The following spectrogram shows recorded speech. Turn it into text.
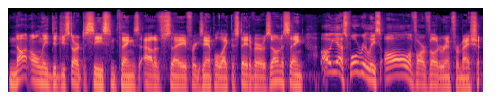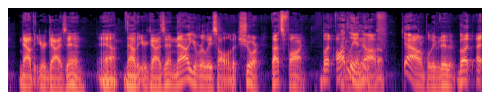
not only did you start to see some things out of, say, for example, like the state of Arizona saying, "Oh yes, we'll release all of our voter information now that your guy's in." Yeah, now that your guy's in, now you release all of it. Sure, that's fine. But oddly enough. Yeah, I don't believe it either. But uh,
